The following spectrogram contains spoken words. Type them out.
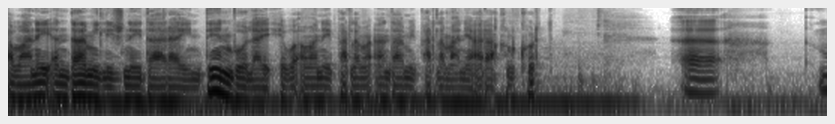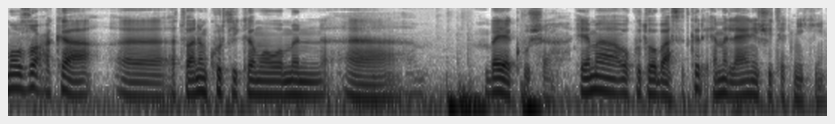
ئەوانەی ئەندامی لیژنەی دارایین دێن بۆ لای ئێوە ئەوانەی پەرلەمان ئەندامی پەرلەمانی عراقن کورد مۆزۆعەکە ئەتوانم کورتی کەمەوە من بە یەک وشە ئێمە وەکو تۆ باست کرد ئێمە لایەنێکی تەکنیکین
